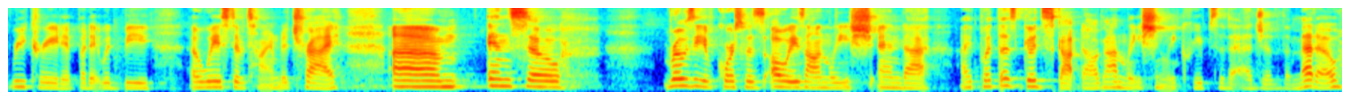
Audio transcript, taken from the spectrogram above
recreate it, but it would be a waste of time to try. Um, and so Rosie, of course, was always on leash, and uh, I put this good Scott dog on leash and we creep to the edge of the meadow.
